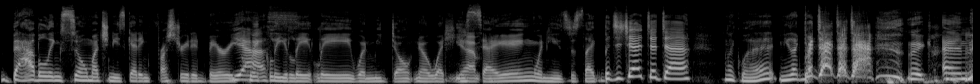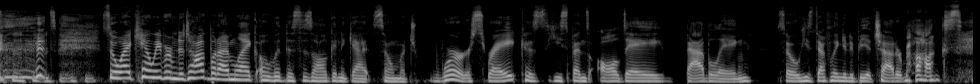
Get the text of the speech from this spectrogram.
babbling so much and he's getting frustrated very Yes. quickly lately when we don't know what he's Yep. saying. When he's just like, "Ba-da-da-da-da." I'm like, what? And he's like, "Ba-da-da-da." like, and it's, so I can't wait for him to talk. But I'm like, oh, but this is all going to get so much worse, right? Because he spends all day babbling. So he's definitely going to be a chatterbox.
